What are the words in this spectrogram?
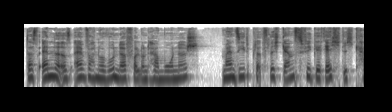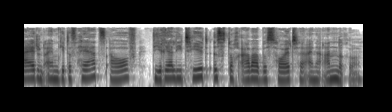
das Ende ist einfach nur wundervoll und harmonisch. Man sieht plötzlich ganz viel Gerechtigkeit und einem geht das Herz auf. Die Realität ist doch aber bis heute eine andere.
